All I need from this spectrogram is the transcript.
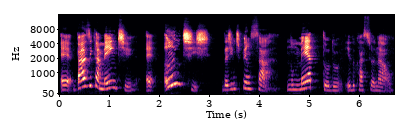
é, basicamente, é, antes da gente pensar no método educacional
